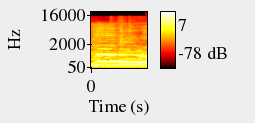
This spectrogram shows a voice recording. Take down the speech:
Cutting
